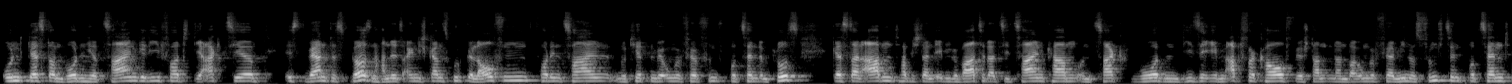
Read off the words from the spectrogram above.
Und gestern wurden hier Zahlen geliefert. Die Aktie ist während des Börsenhandels eigentlich ganz gut gelaufen. Vor den Zahlen notierten wir ungefähr fünf Prozent im Plus. Gestern Abend habe ich dann eben gewartet, als die Zahlen kamen und zack, wurden diese eben abverkauft. Wir standen dann bei ungefähr minus 15 Prozent.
